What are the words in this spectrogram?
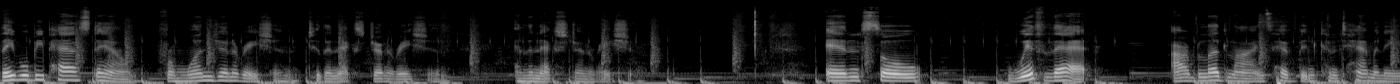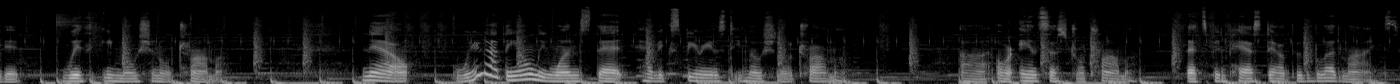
they will be passed down from one generation to the next generation and the next generation. And so, with that, our bloodlines have been contaminated with emotional trauma. Now, we're not the only ones that have experienced emotional trauma uh, or ancestral trauma that's been passed down through the bloodlines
